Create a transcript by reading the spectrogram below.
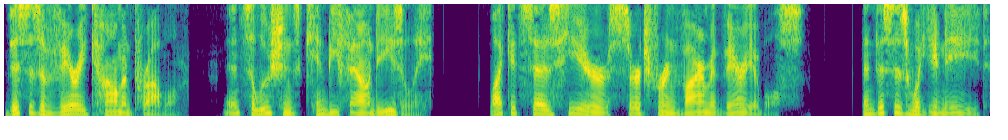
This is a very common problem, and solutions can be found easily. Like it says here, search for environment variables. And this is what you need.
